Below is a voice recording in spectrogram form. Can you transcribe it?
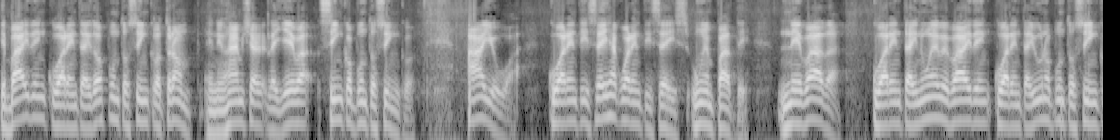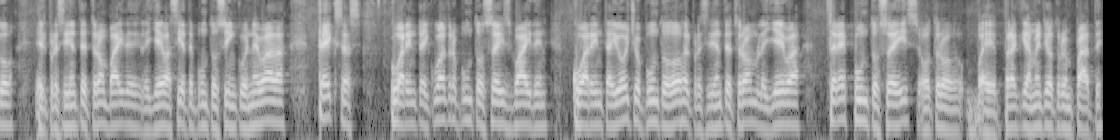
Biden 42.5 Trump, en New Hampshire le lleva 5.5. Iowa 46 a 46, un empate. Nevada 49 Biden, 41.5 el presidente Trump, Biden le lleva 7.5 en Nevada. Texas 44.6 Biden, 48.2 el presidente Trump le lleva 3.6, otro eh, prácticamente otro empate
